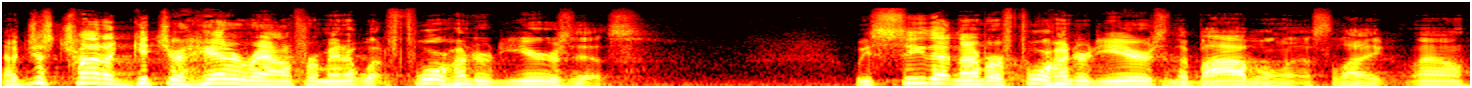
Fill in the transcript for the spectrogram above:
Now, just try to get your head around for a minute what 400 years is we see that number 400 years in the Bible, and it's like, well,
